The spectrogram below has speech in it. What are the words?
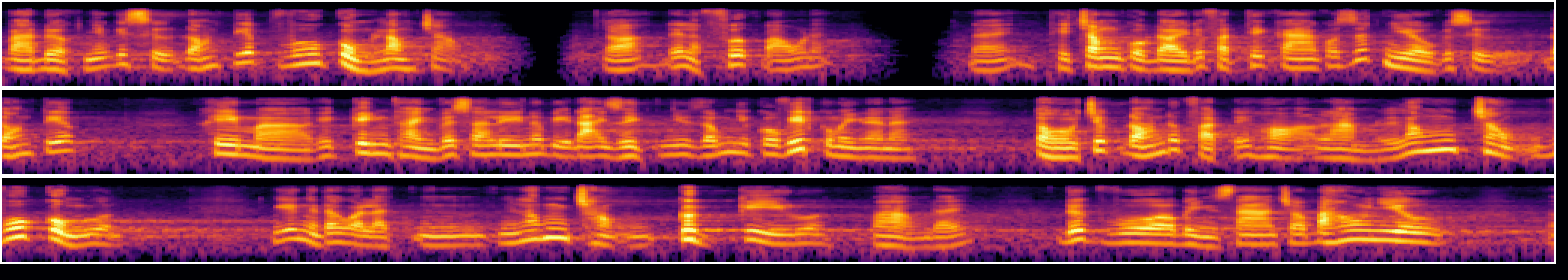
và được những cái sự đón tiếp vô cùng long trọng đó đấy là phước báu đấy đấy thì trong cuộc đời đức phật thích ca có rất nhiều cái sự đón tiếp khi mà cái kinh thành Vesali nó bị đại dịch như giống như Covid của mình này này, tổ chức đón Đức Phật đấy họ làm long trọng vô cùng luôn. Nghĩa người ta gọi là ừ, long trọng cực kỳ luôn. Vào đấy, Đức vua Bình Sa cho bao nhiêu uh,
